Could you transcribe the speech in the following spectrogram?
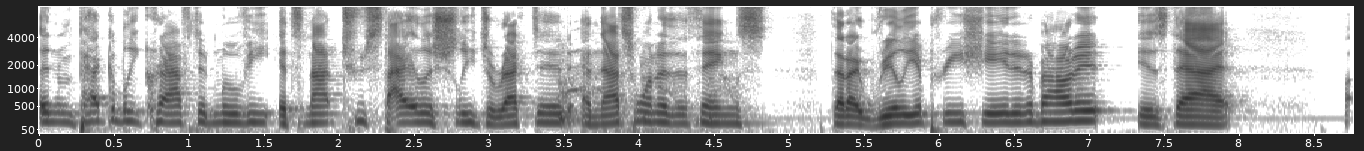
an impeccably crafted movie. It's not too stylishly directed and that's one of the things that i really appreciated about it is that uh,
